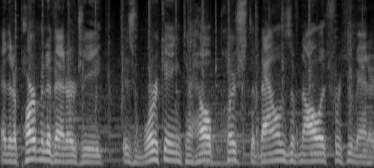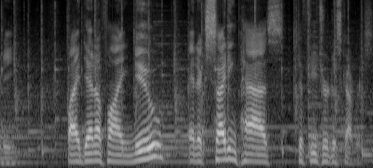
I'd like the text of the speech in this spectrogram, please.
and the Department of Energy is working to help push the bounds of knowledge for humanity by identifying new and exciting paths to future discoveries.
